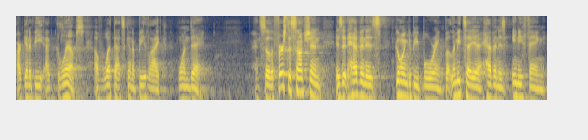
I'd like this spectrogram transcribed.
are going to be a glimpse of what that's going to be like one day. And so the first assumption is that heaven is going to be boring. But let me tell you, heaven is anything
